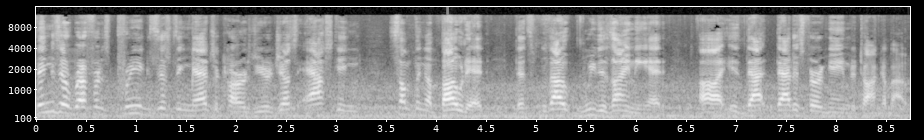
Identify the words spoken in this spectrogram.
Things that reference pre existing magic cards, you're just asking something about it that's without redesigning it. Uh, is that, that is fair game to talk about.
